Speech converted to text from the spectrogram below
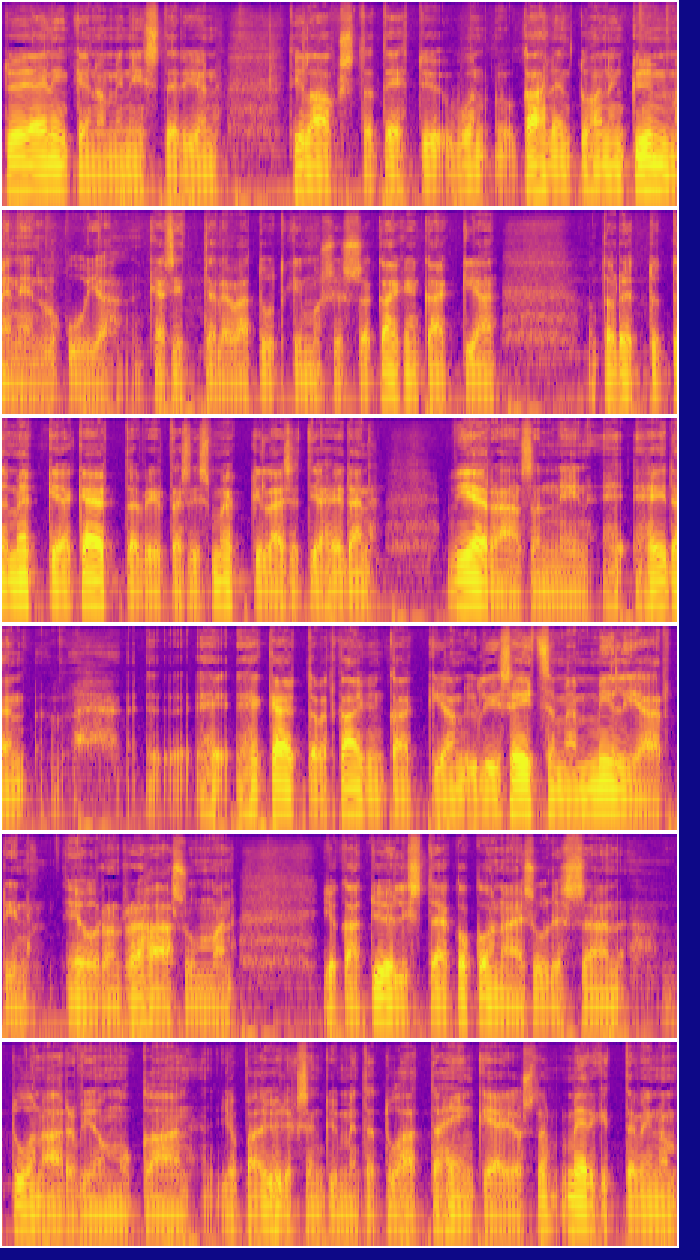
työ- ja elinkeinoministeriön tilauksesta tehty vuonna 2010 lukuja käsittelevä tutkimus, jossa kaiken kaikkiaan on todettu, että mökkejä käyttäviltä, siis mökkiläiset ja heidän vieraansa, niin he, heidän, he, he käyttävät kaiken kaikkiaan yli 7 miljardin euron rahasumman, joka työllistää kokonaisuudessaan tuon arvion mukaan jopa 90 000 henkeä, josta merkittävin on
